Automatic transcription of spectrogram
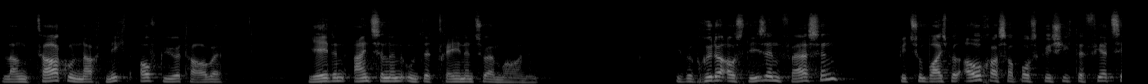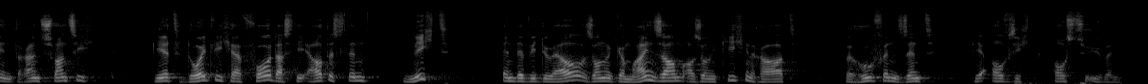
lang Tag und Nacht nicht aufgehört habe, jeden Einzelnen unter Tränen zu ermahnen. Liebe Brüder, aus diesen Versen wie zum Beispiel auch aus Apostelgeschichte 14, 23, geht deutlich hervor, dass die Ältesten nicht individuell, sondern gemeinsam, also im Kirchenrat, berufen sind, die Aufsicht auszuüben.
